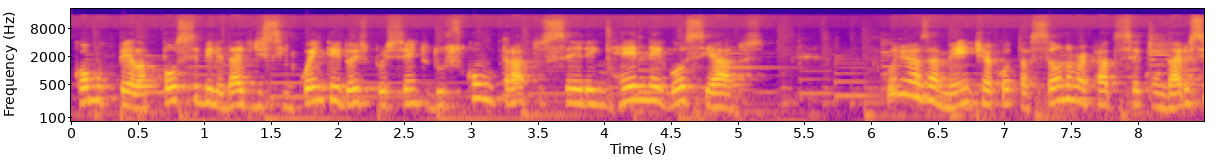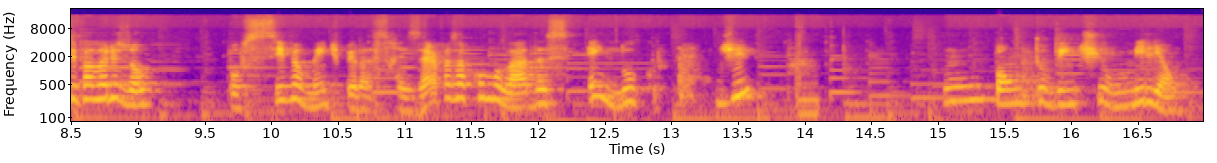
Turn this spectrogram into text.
como pela possibilidade de 52% dos contratos serem renegociados. Curiosamente, a cotação no mercado secundário se valorizou, possivelmente pelas reservas acumuladas em lucro de 1,21 milhão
